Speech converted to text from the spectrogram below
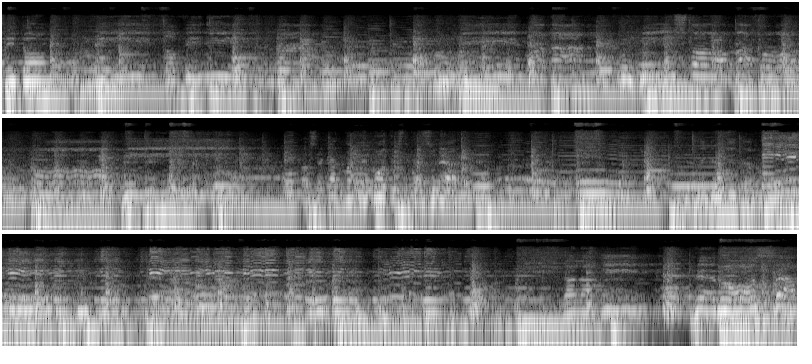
Το dom vi so vi Θα σε κάνουμε ανεμότη στην Καζουλιά. Είναι και ρόσα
